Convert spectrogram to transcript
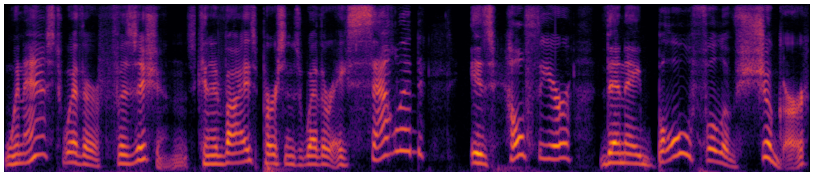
When asked whether physicians can advise persons whether a salad is healthier than a bowl full of sugar,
